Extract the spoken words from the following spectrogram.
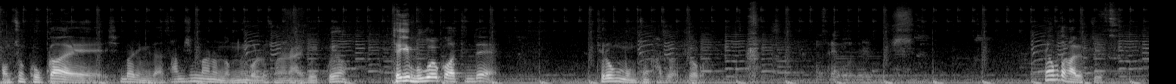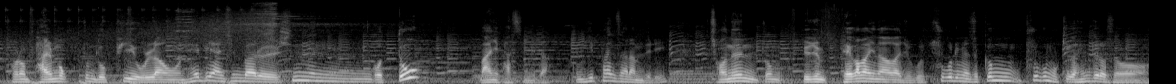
엄청 고가의 신발입니다. 30만 원 넘는 걸로 저는 알고 있고요. 되게 무거울 것 같은데, 들어보면 엄청 가벼워. 들어봐. 생각보다 가볍지. 저런 발목 좀 높이 올라온 헤비한 신발을 신는 것도 많이 봤습니다. 좀 힙한 사람들이. 저는 좀 요즘 배가 많이 나와가지고 수그리면서 끈 풀고 묶기가 힘들어서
